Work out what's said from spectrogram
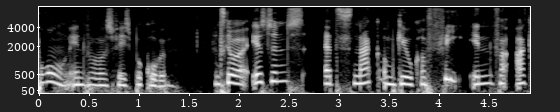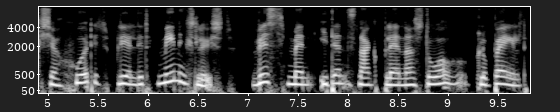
Brun inden for vores Facebook-gruppe. Han skriver, jeg synes, at snak om geografi inden for aktier hurtigt bliver lidt meningsløst, hvis man i den snak blander store globalt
